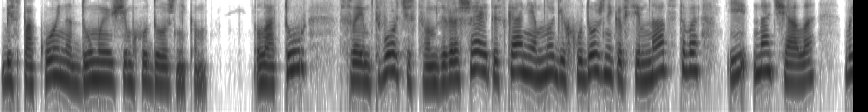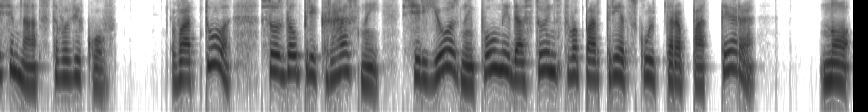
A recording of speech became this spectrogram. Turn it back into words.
беспокойно думающим художником. Латур своим творчеством завершает искание многих художников XVII и начала XVIII веков. Ватто создал прекрасный, серьезный, полный достоинства портрет скульптора Паттера, но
